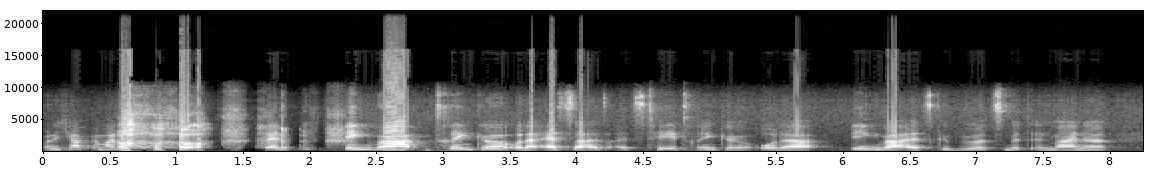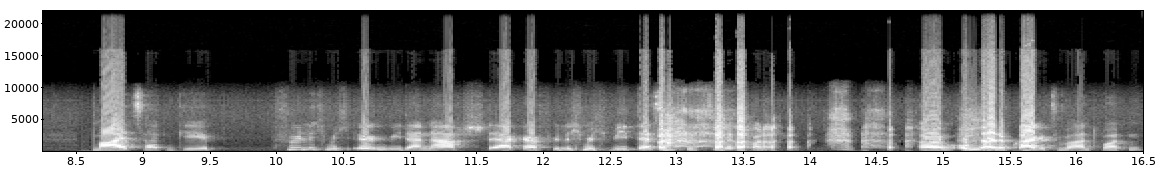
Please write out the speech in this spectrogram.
Und ich habe immer das, wenn ich Ingwer trinke oder esse, also als Tee trinke oder Ingwer als Gewürz mit in meine Mahlzeiten gebe, fühle ich mich irgendwie danach stärker, fühle ich mich wie desinfiziert von ähm, um deine Frage zu beantworten.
